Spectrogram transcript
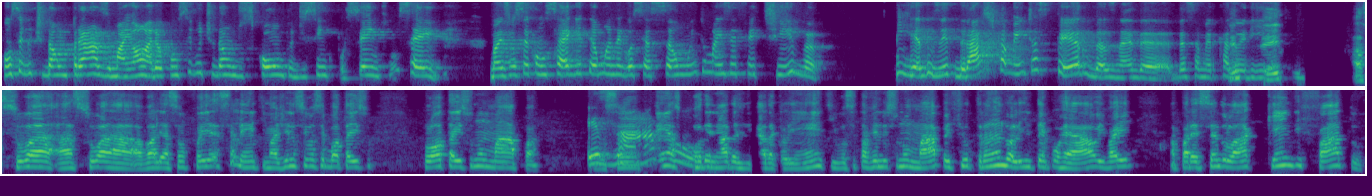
consigo te dar um prazo maior, eu consigo te dar um desconto de 5%, não sei. Mas você consegue ter uma negociação muito mais efetiva e reduzir drasticamente as perdas né, dessa mercadoria. Perfeito. A sua, a sua avaliação foi excelente. Imagina se você bota isso, plota isso no mapa. Exato. Você tem as coordenadas de cada cliente, você está vendo isso no mapa e filtrando ali em tempo real e vai aparecendo lá quem de fato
